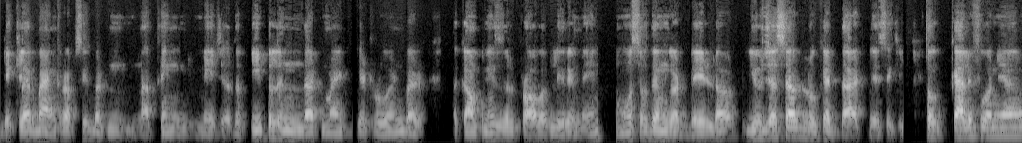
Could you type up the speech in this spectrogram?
declare bankruptcy, but nothing major. The people in that might get ruined, but the companies will probably remain. Most of them got bailed out. You just have to look at that basically. So, California,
